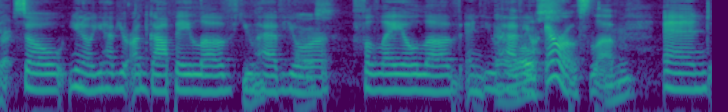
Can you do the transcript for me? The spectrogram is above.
Right. So, you know, you have your agape love, you mm-hmm. have your Yes. phileo love, and you have your eros love. Mm-hmm. And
